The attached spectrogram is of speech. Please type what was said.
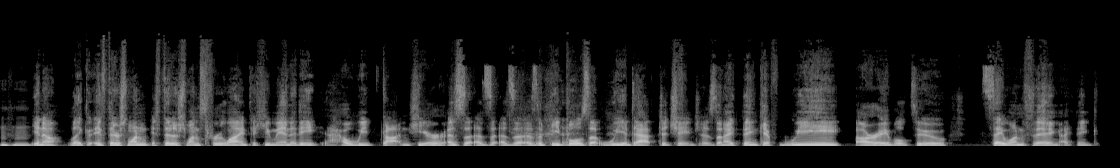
Hmm You know, like if there's one, if there's one through line to humanity, how we've gotten here as a, as a, as a, as a people is that we adapt to changes. And I think if we are able to say one thing, I think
